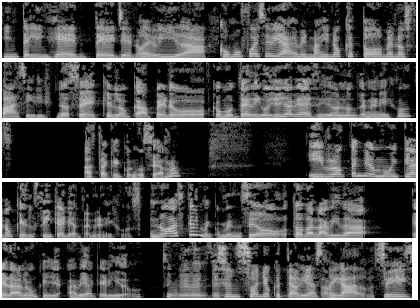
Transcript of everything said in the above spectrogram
inteligente, lleno de vida. ¿Cómo fue ese viaje? Me imagino que todo menos fácil. Ya sé, qué loca, pero como te digo, yo ya había decidido no tener hijos hasta que conocí a Rob. Y Rob tenía muy claro que él sí quería tener hijos. No es que él me convenció, toda la vida era algo que había querido. Simplemente. Es un sueño que te habías negado. Sí,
